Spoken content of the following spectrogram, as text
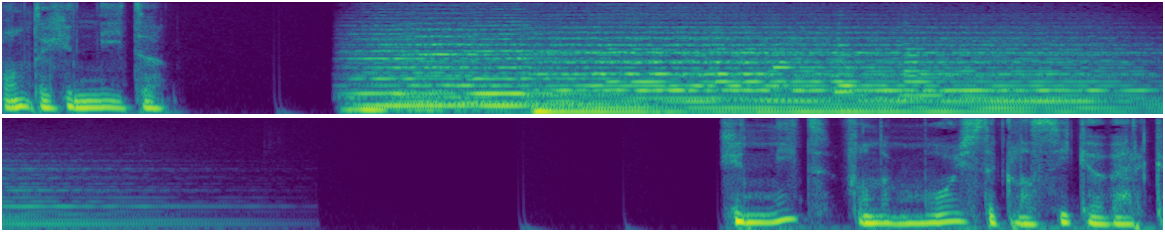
van te genieten. Geniet van de mooiste klassieke werken.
